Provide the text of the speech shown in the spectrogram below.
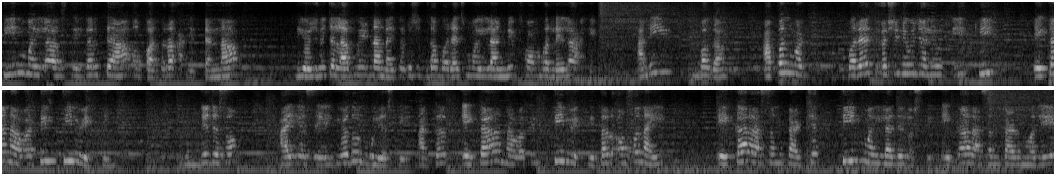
तीन महिला असतील तर त्या अपात्र आहेत. त्यांना योजनेचा लाभ मिळणार नाही तरी सुद्धा बऱ्याच महिलांनी फॉर्म भरलेला आहे. आणि बघा आपण म्हट- बऱ्याच अशी न्यूज आली होती की एका नावातील तीन व्यक्ती म्हणजे जसं आई असेल किंवा दोन मुली असतील आता एका नावातील तीन व्यक्ती तर असं नाही. एका राशन कार्डच्या तीन महिला जर असतील एका राशन कार्डमध्ये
